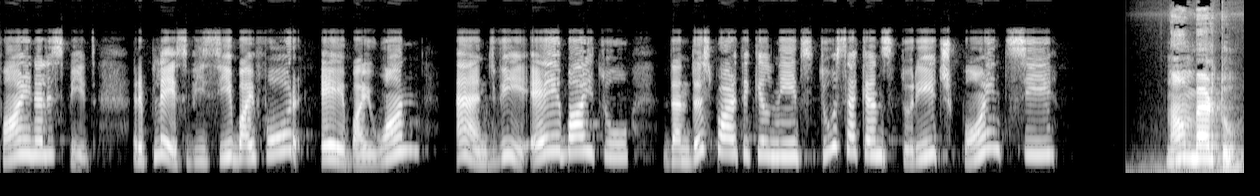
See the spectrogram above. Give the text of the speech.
final speed. Replace VC by 4, A by 1, and VA by 2. Then this particle needs 2 seconds to reach point C. Number 2.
